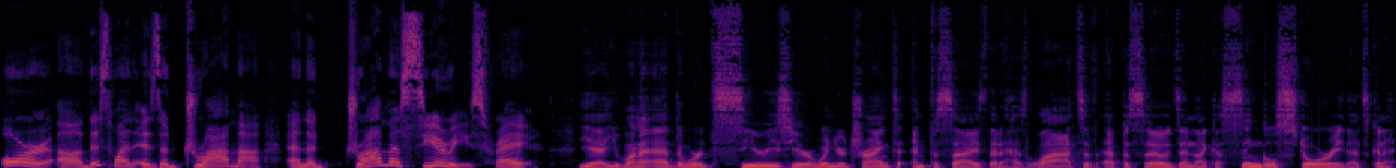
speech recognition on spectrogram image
or uh, this one is a drama and a drama series, right? Yeah, you want to add the word series here when you're trying to emphasize that it has lots of episodes and like a single story that's going to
